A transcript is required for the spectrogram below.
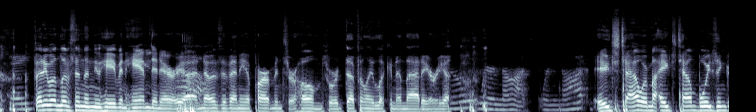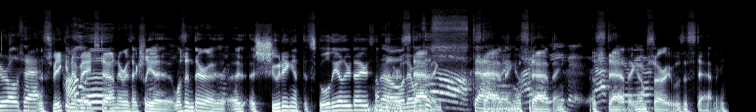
okay? If anyone lives in the New Haven Hamden area Wow. and knows of any apartments or homes, we're definitely looking in that area. No, we're not. We're not. H Town, where my H Town boys and girls at. Speaking of H Town, there was actually a wasn't there a, a, a shooting at the school the other day or something? No, or a there was a stabbing? Oh, Stabbing, a I stabbing, believe it. a stabbing. area, I'm sorry, it was a stabbing,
